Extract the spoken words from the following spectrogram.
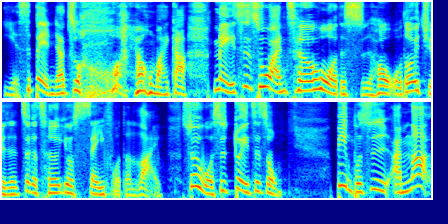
也是被人家撞坏。Oh my god！每次出完车祸的时候，我都会觉得这个车又 save 我的 life，所以我是对这种。并不是，I'm not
